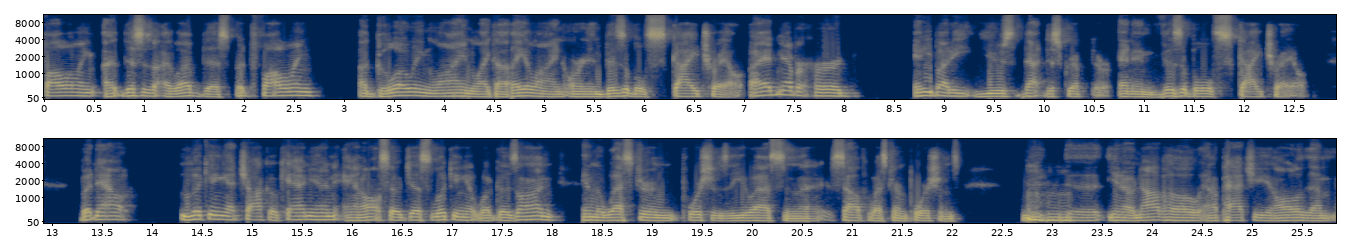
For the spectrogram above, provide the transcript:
following. Uh, this is, I love this, but following a glowing line like a ley line or an invisible sky trail. I had never heard anybody use that descriptor, an invisible sky trail. But now looking at Chaco Canyon and also just looking at what goes on in the western portions of the US and the southwestern portions, mm-hmm. the, you know, Navajo and Apache and all of them,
